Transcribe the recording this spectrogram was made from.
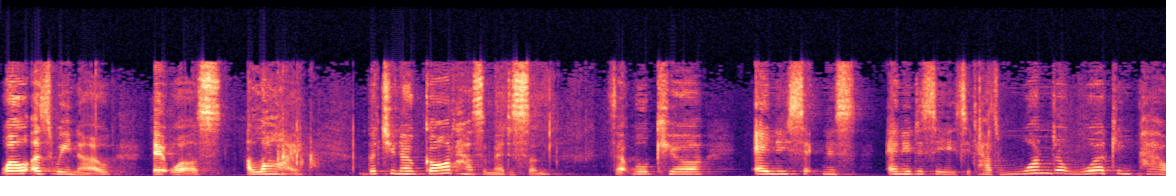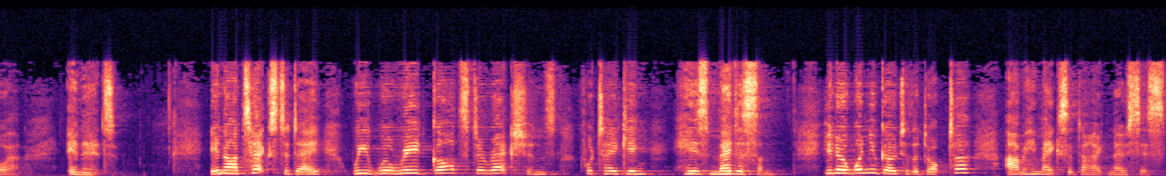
Well, as we know, it was a lie. But you know, God has a medicine that will cure any sickness, any disease. It has wonder working power in it. In our text today, we will read God's directions for taking his medicine. You know, when you go to the doctor, um, he makes a diagnosis.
